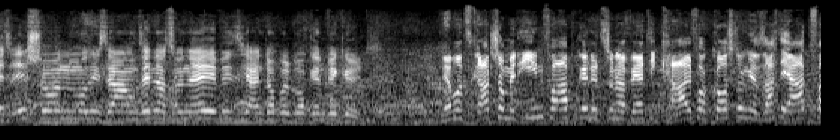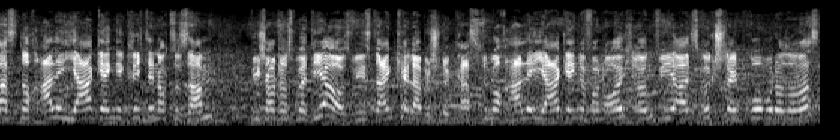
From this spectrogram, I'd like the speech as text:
es ist schon, muss ich sagen, sensationell, wie sich ein Doppelbock entwickelt. Wir haben uns gerade schon mit Ihnen verabredet zu einer Vertikalverkostung. Er sagt, er hat fast noch alle Jahrgänge, kriegt er noch zusammen. Wie schaut das bei dir aus? Wie ist dein Keller bestückt? Hast du noch alle Jahrgänge von euch irgendwie als Rückstellprobe oder sowas?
